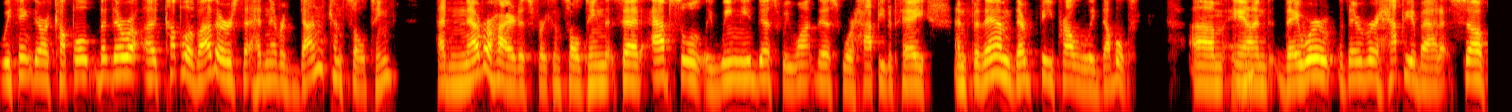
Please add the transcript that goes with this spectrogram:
we think there are a couple, but there were a couple of others that had never done consulting had never hired us for consulting that said, absolutely, we need this, we want this, we're happy to pay. And for them, their fee probably doubled. Um, mm-hmm. and they were they were very happy about it. So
